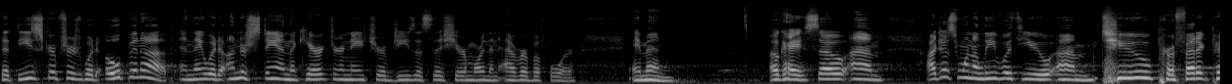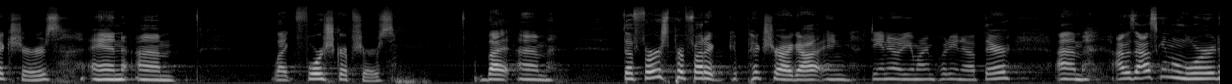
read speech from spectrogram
that these scriptures would open up and they would understand the character and nature of Jesus this year more than ever before. Amen. Okay, so um, I just want to leave with you um, two prophetic pictures and um, like four scriptures. But um, the first prophetic picture I got, and Daniel, do you mind putting it up there? Um, I was asking the Lord,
